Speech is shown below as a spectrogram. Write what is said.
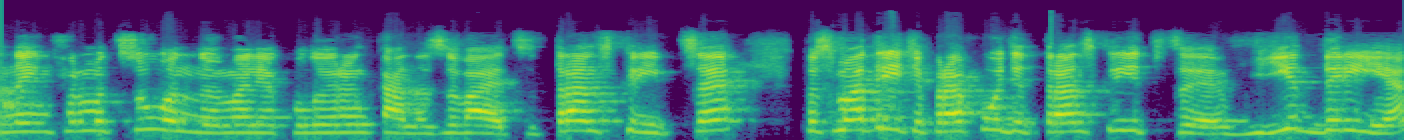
на информационную молекулу РНК называется транскрипция. Посмотрите, проходит транскрипция в ядре,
